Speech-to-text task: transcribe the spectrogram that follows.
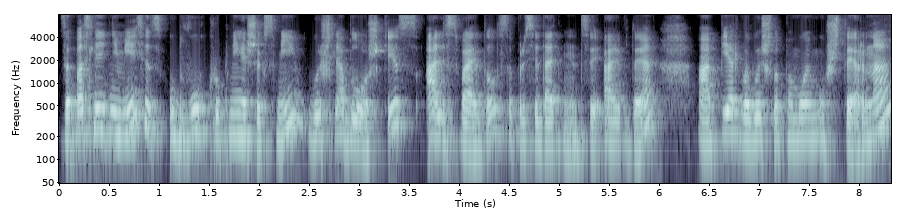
За последний месяц у двух крупнейших СМИ вышли обложки с Алис Вайдл, сопредседательницей АФД. А первая вышла, по-моему, Штерна.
